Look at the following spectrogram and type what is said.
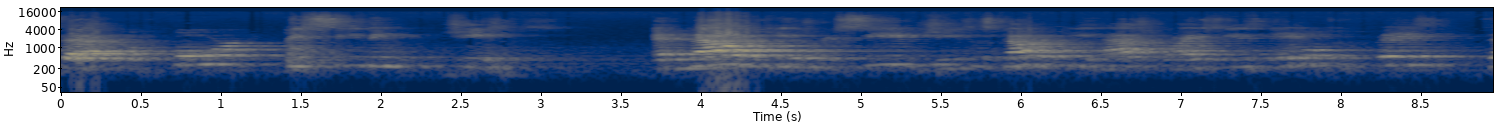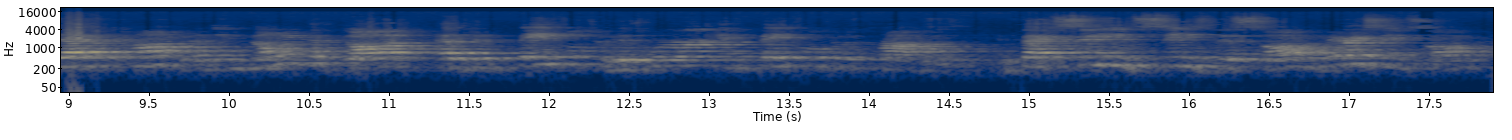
death before receiving Jesus. And now that he has received Jesus, now that he has Christ, he is able to face death confidently, knowing that God has been faithful to his word and faithful to his promises. In fact, Simeon sings this song, the very same song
